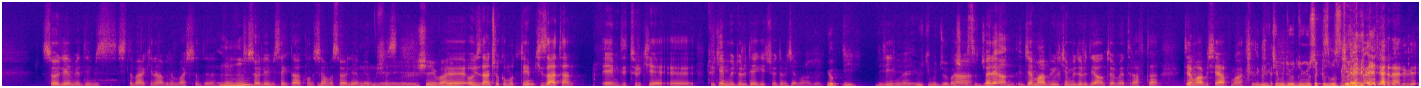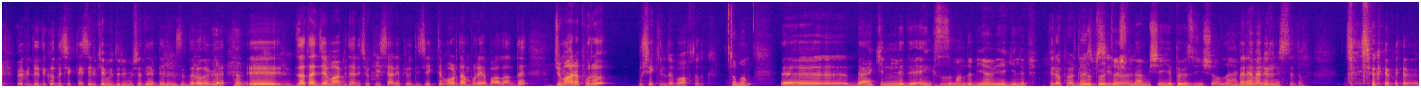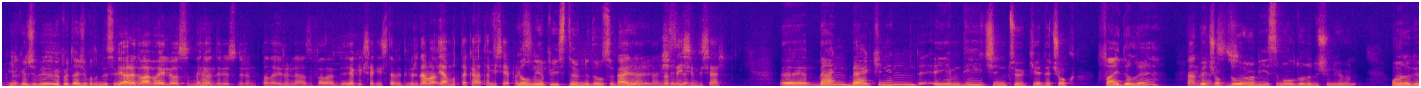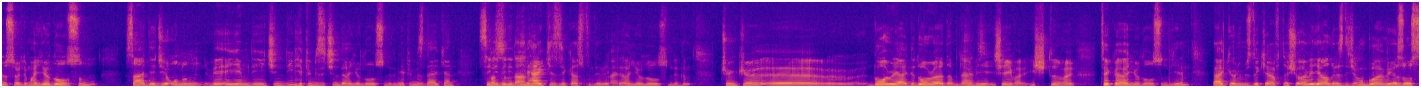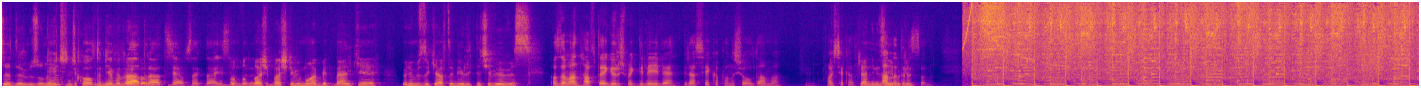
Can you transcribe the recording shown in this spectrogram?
söyleyemediğimiz işte Berkin abinin başladığı. Hı hı. Söyleyebilsek daha konuşacağım ama söyleyemiyormuşuz. E, şey var. Ee, o yüzden çok umutluyum ki zaten AMD Türkiye e, Türkiye müdürü diye geçiyor değil mi Cem abi? Yok değil. Değil mi? E, Ülke müdürü Ha, başkası. Ben Cem- hep Cem abi ülke müdürü diye anlatıyorum etrafta. Cem abi şey yapma. Ülke müdürü duyuyorsa kızmasın. evet yani hani bir, böyle bir dedikodu çıktıysa ülke müdürüymüş o diye benim yüzümden olabilir. Ee, zaten Cem abi de hani çok iyi işler yapıyor diyecektim. Oradan buraya bağlandı. Cuma raporu bu şekilde bu haftalık. tamam. Ee, Berkin'le de en kısa zamanda bir araya gelip Bir bir röportaj, bir, röportaj şey değil mi? falan bir şey yaparız inşallah. Hani Ben hemen ürün istedim. Şaka yapıyorum. yok. İlk önce bir röportaj yapalım deseydin. Bir aradım abi hayırlı olsun ne gönderiyorsun ürün bana ürün lazım falan diye. Yok şaka istemedim ürün ama yani mutlaka tabii şey yaparız. Yolunu yapıyor isterim ne de olsa diye. Aynen. Yani nasıl şeyden. işim düşer? Ee, ben Berkin'in AMD için Türkiye'de çok faydalı Ben ve çok şey doğru bir isim olduğunu düşünüyorum. Onu da dün söyledim. Hayırlı olsun. Sadece onun ve AMD için değil hepimiz için de hayırlı olsun dedim. Hepimiz derken seni Basından- beni değil herkesi kastederek de hayırlı olsun dedim. Çünkü e, doğru yerde doğru adam gibi Evet. bir şey var. İşte var. Tekrar hayırlı olsun diyelim. Belki önümüzdeki hafta şu arayı alırız diyeceğim ama bu araya zor sığdırırız onu. Bir üçüncü koltuk Bir- yapıp rahat ba- rahat şey yapsak daha insanları. ba- baş- başka bir muhabbet belki önümüzdeki hafta birlikte çeviririz. O zaman haftaya görüşmek dileğiyle. Biraz şey kapanışı oldu ama hoşçakalın. Kendinize iyi bakın. Anladınız We'll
